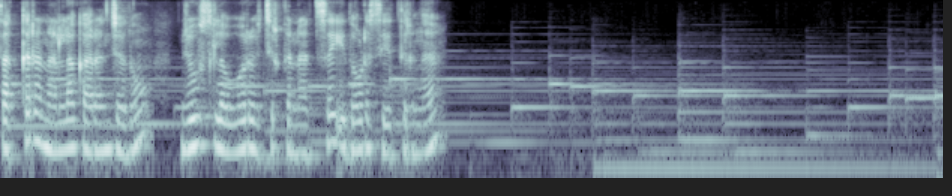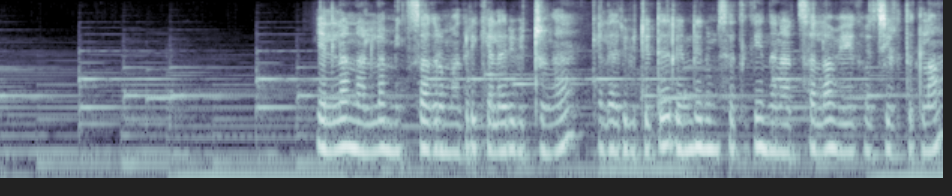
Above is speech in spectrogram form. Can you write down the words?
சர்க்கரை நல்லா கரைஞ்சதும் ஜூஸில் ஊற வச்சிருக்க நட்ஸை இதோட சேர்த்துருங்க. எல்லாம் நல்லா மிக்ஸ் ஆகுற மாதிரி கிளறி விட்டுருங்க. கிளறி விட்டுட்டு ரெண்டு நிமிஷத்துக்கு இந்த நட்ஸ் எல்லாம் வேக வச்சு எடுத்துக்கலாம்.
